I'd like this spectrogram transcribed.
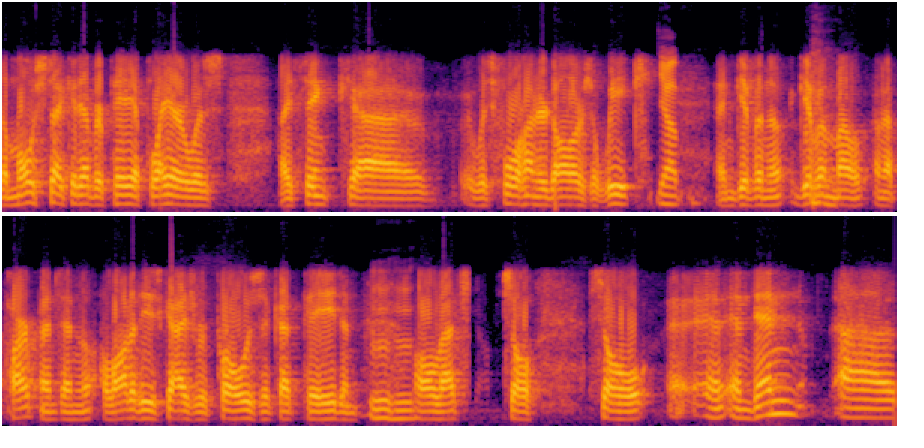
the most I could ever pay a player was, I think, uh, it was four hundred dollars a week, Yep. And given a, give them a, an apartment. And a lot of these guys were pros that got paid and hmm all that stuff. So, so and, and then uh,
